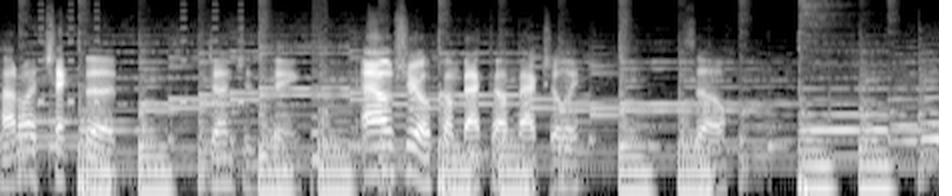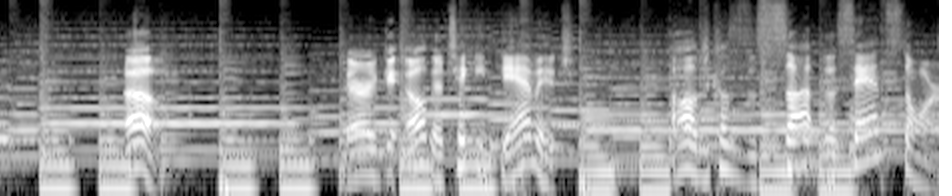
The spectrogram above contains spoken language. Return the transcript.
How do I check the dungeon thing? I'm sure it'll come back up, actually. So. Oh. They're oh, they're taking damage. Oh, because of the the sandstorm.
